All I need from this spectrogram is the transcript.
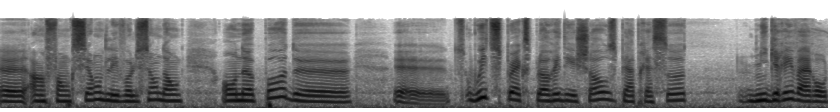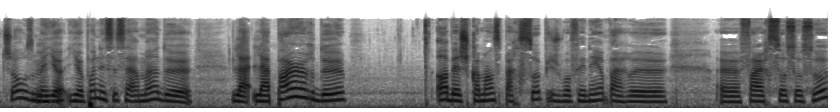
euh, en fonction de l'évolution. Donc, on n'a pas de... euh, tu- oui, tu peux explorer des choses, puis après ça, migrer vers autre chose, mais il Mhm. n'y a, pas nécessairement de... La, la peur de... Ah, ben, je commence par ça, puis je vais finir par euh, euh, faire ça, ça, ça.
